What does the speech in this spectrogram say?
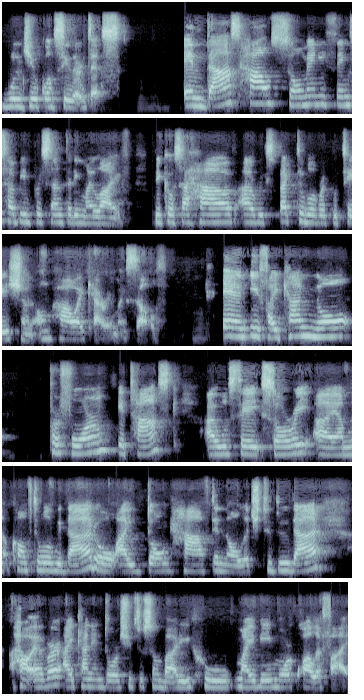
Would you consider this? And that's how so many things have been presented in my life because I have a respectable reputation on how I carry myself. And if I can cannot perform a task, I will say, sorry, I am not comfortable with that, or I don't have the knowledge to do that. However, I can endorse you to somebody who might be more qualified.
